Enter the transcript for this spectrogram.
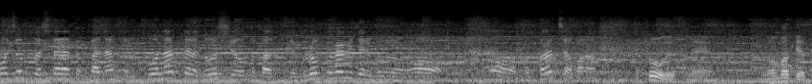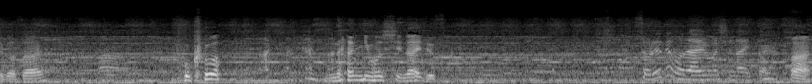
もうちょっとしたらとかなんかこうなったらどうしようとかってブロックかけてる部分をもう取っ払っちゃおうかな。そうですね頑張ってやってください。あ僕は 何にもしないです。ーそれでも何もしないと。はい。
